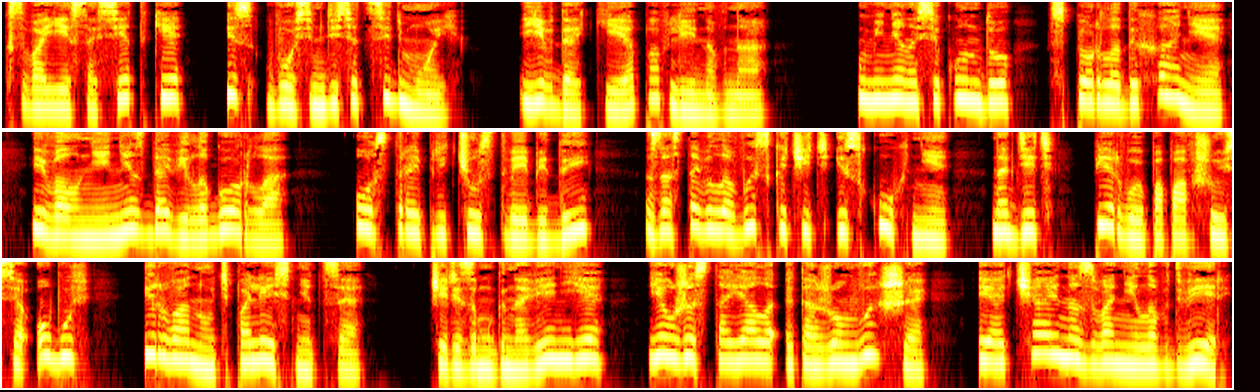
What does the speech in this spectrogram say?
к своей соседке из 87-й. Евдокия Павлиновна. У меня на секунду сперло дыхание и волнение сдавило горло. Острое предчувствие беды заставило выскочить из кухни, надеть первую попавшуюся обувь и рвануть по лестнице. Через мгновение я уже стояла этажом выше и отчаянно звонила в дверь.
